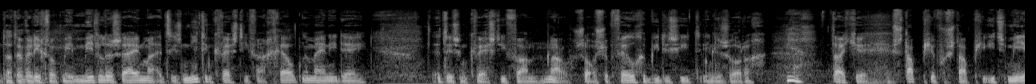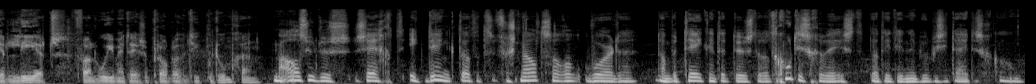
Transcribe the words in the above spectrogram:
dat er wellicht ook meer middelen zijn. Maar het is niet een kwestie van geld, naar mijn idee. Het is een kwestie van, nou, zoals je op veel gebieden ziet in de zorg... Ja. dat je stapje voor stapje iets meer leert van hoe je met deze problematiek moet omgaan. Maar als u dus zegt, ik denk dat het versneld zal worden... dan betekent het dus dat het goed is geweest dat dit in de publiciteit is gekomen.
